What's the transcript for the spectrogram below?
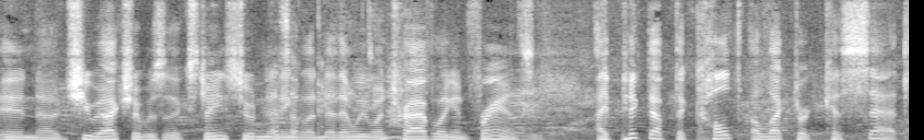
in uh, she actually was an exchange student in That's a England, and then we went traveling in France. I picked up the Cult Electric cassette.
